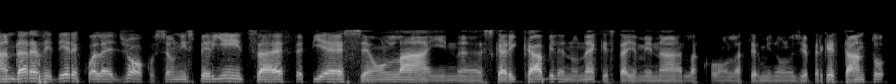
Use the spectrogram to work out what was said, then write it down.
andare a vedere qual è il gioco, se è un'esperienza FPS online eh, scaricabile non è che stai a menarla con la terminologia, perché tanto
